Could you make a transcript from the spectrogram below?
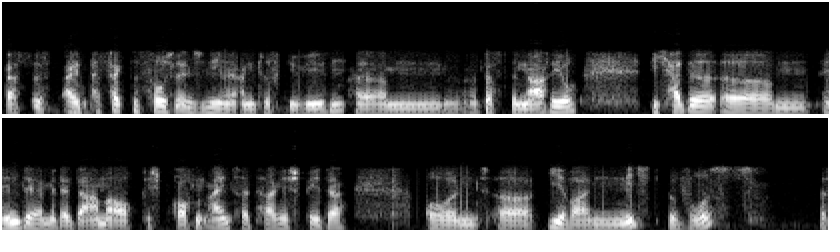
Das ist ein perfektes Social Engineering-Angriff gewesen, ähm, das Szenario. Ich hatte ähm, hinterher mit der Dame auch gesprochen, ein, zwei Tage später, und äh, ihr war nicht bewusst, das,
